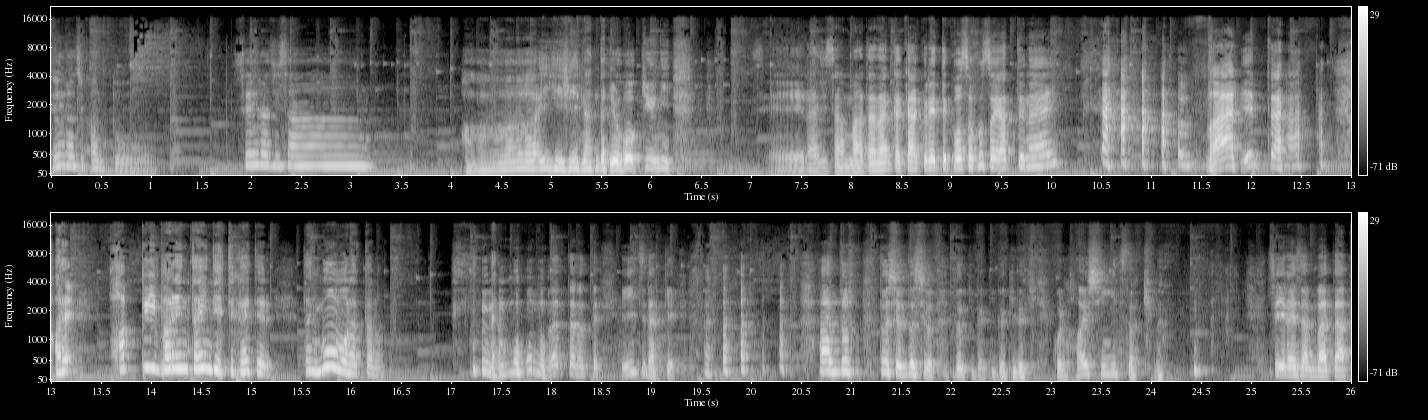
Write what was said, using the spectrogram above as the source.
セーラジ関東セーラジさん。はーい。なんだよ急に。セーラジさんまたなんか隠れてこそこそやってない？バレた。あれハッピーバレンタインデーって書いてある。何もうもらったの？もうもらったのっていつだっけ？あどどうしようどうしよう。ドキドキドキドキ。これ配信いつだっけな？セイライさんまた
